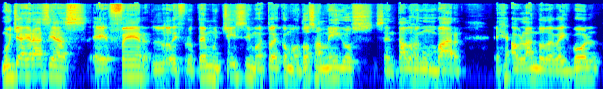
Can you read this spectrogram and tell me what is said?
Muchas gracias, eh, Fer. Lo disfruté muchísimo. Esto es como dos amigos sentados en un bar hablando de béisbol.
